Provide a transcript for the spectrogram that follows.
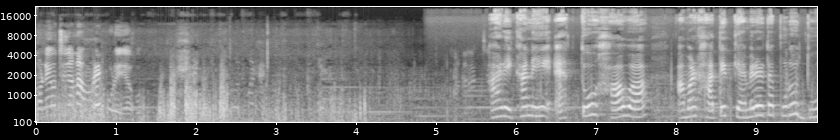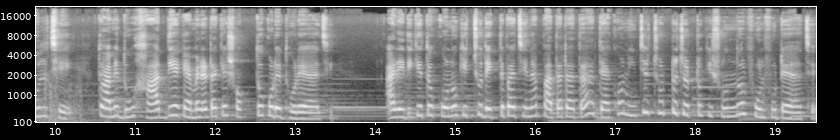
মনে হচ্ছে যেন আমরাই পড়ে যাব। আর এখানে এত হাওয়া আমার হাতের ক্যামেরাটা পুরো দুলছে। তো আমি দু হাত দিয়ে ক্যামেরাটাকে শক্ত করে ধরে আছি। আর এদিকে তো কোনো কিচ্ছু দেখতে পাচ্ছি না, পাতা টাতা। দেখো নিচে ছোট্ট ছোট্ট কি সুন্দর ফুল ফুটে আছে।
